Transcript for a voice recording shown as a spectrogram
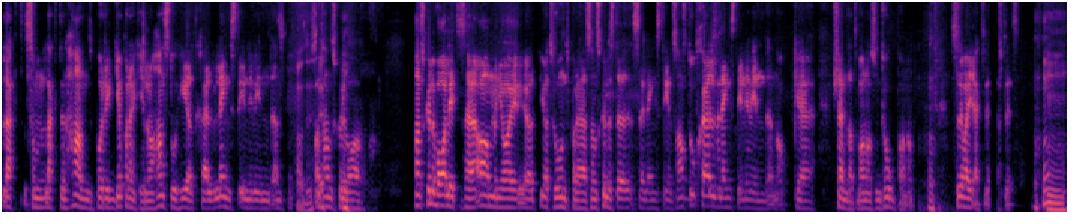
lagt, som lagt en hand på ryggen på den killen och han stod helt själv längst in i vinden. Ja, att han skulle vara han skulle vara lite så här, ja ah, men jag, jag, jag tror inte på det här, så han skulle ställa sig längst in. Så han stod själv längst in i vinden och eh, kände att det var någon som tog på honom. Så det var jäkligt häftigt. Mm.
